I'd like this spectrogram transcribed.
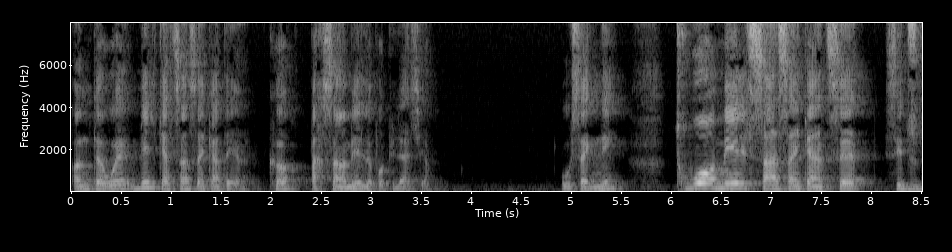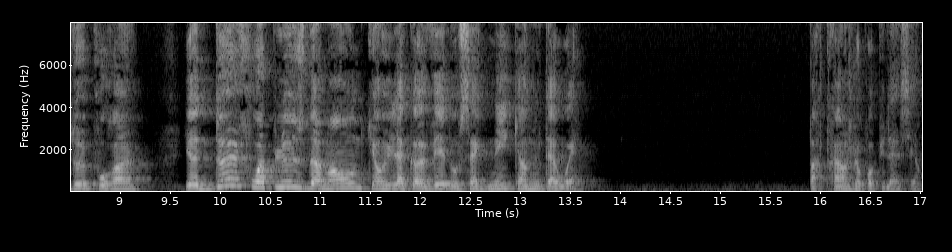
en Outaouais, 1451 cas par 100 000 de population. Au Saguenay, 3157. C'est du 2 pour 1. Il y a deux fois plus de monde qui ont eu la COVID au Saguenay qu'en Outaouais par tranche de population.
